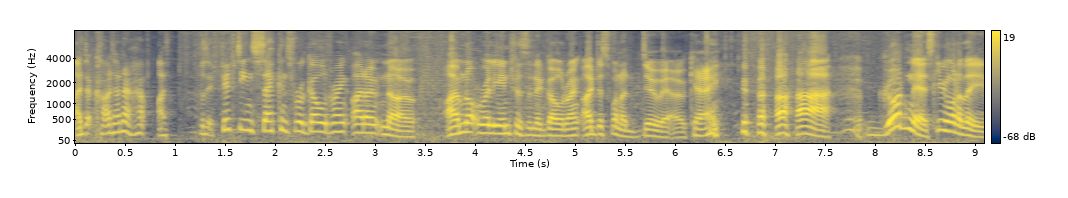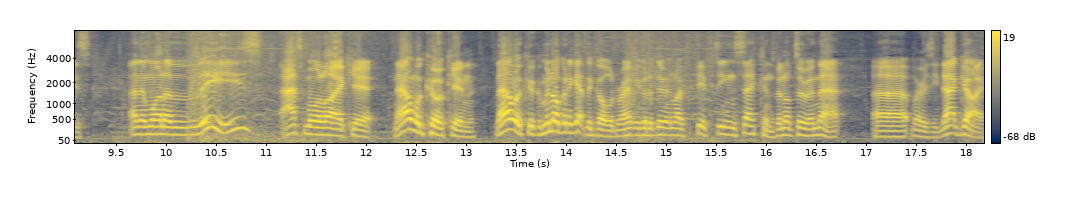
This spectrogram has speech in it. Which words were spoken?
I don't, I don't know how... I, was it 15 seconds for a gold rank? I don't know. I'm not really interested in a gold rank. I just want to do it, okay? Goodness, give me one of these. And then one of these. That's more like it. Now we're cooking. Now we're cooking. We're not going to get the gold rank. We've got to do it in like 15 seconds. We're not doing that. Uh, where is he? That guy.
